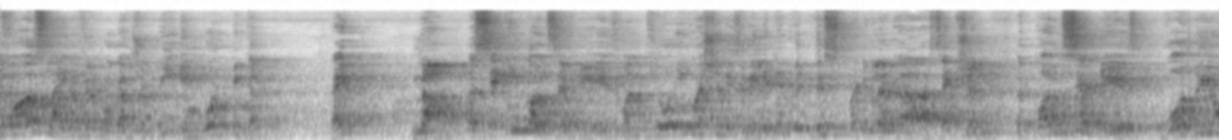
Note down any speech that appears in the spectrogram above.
the first line of your program should be import pickle right Now, the second concept is one theory question is related with this particular uh, section. The concept is what do you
